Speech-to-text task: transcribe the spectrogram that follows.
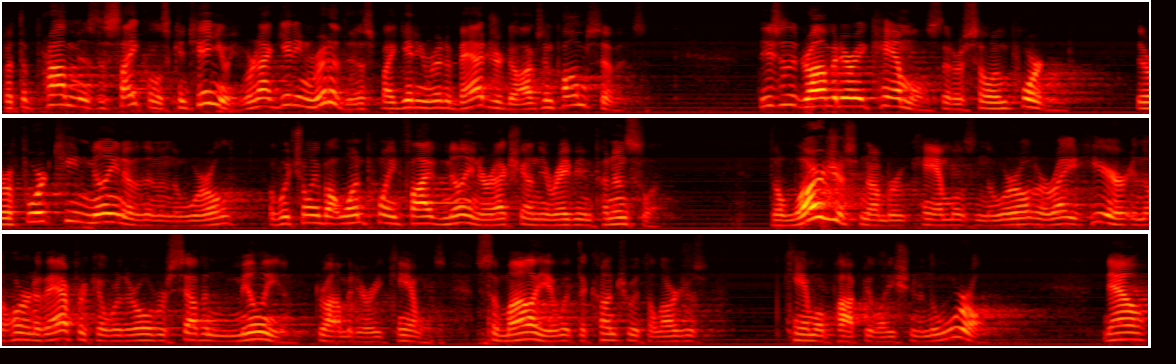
But the problem is the cycle is continuing. We're not getting rid of this by getting rid of badger dogs and palm civets. These are the dromedary camels that are so important. There are 14 million of them in the world, of which only about 1.5 million are actually on the Arabian Peninsula. The largest number of camels in the world are right here in the Horn of Africa, where there are over 7 million dromedary camels. Somalia, with the country with the largest camel population in the world. Now,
